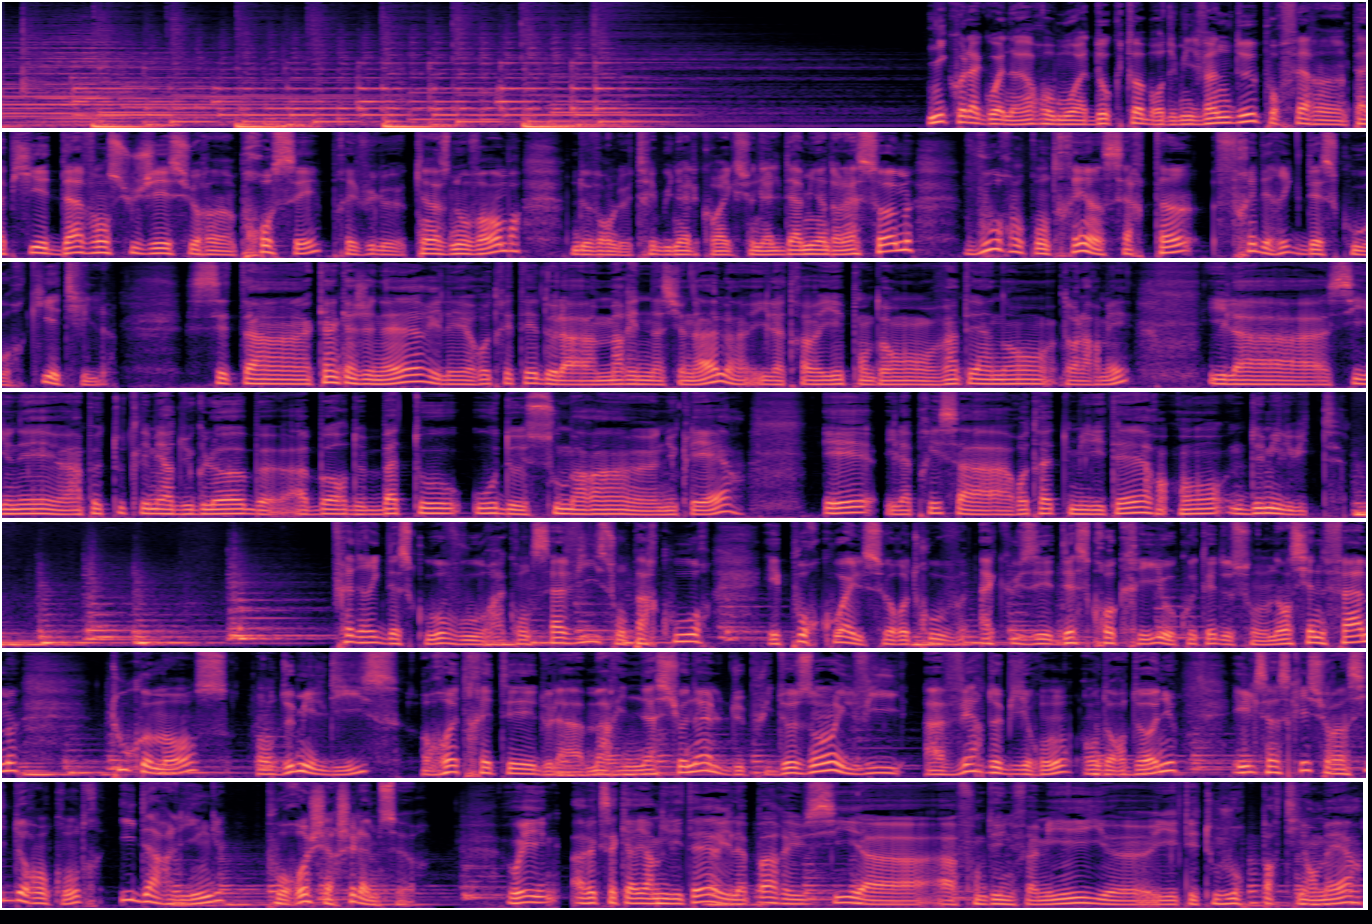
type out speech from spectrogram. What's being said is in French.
Nicolas Guanard au mois d'octobre 2022 pour faire un papier d'avant-sujet sur un procès prévu le 15 novembre devant le tribunal correctionnel d'Amiens dans la Somme. Vous rencontrez un certain Frédéric Descours. Qui est-il? C'est un quinquagénaire, il est retraité de la Marine nationale, il a travaillé pendant 21 ans dans l'armée. Il a sillonné un peu toutes les mers du globe à bord de bateaux ou de sous-marins euh, nucléaires et il a pris sa retraite militaire en 2008. Frédéric Descours vous raconte sa vie, son parcours et pourquoi il se retrouve accusé d'escroquerie aux côtés de son ancienne femme. Tout commence en 2010. Retraité de la Marine nationale depuis deux ans, il vit à Vert-de-Biron, en Dordogne, et il s'inscrit sur un site de rencontre, e-Darling, pour rechercher l'âme sœur. Oui, avec sa carrière militaire, il n'a pas réussi à, fonder une famille, euh, il était toujours parti en mer.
